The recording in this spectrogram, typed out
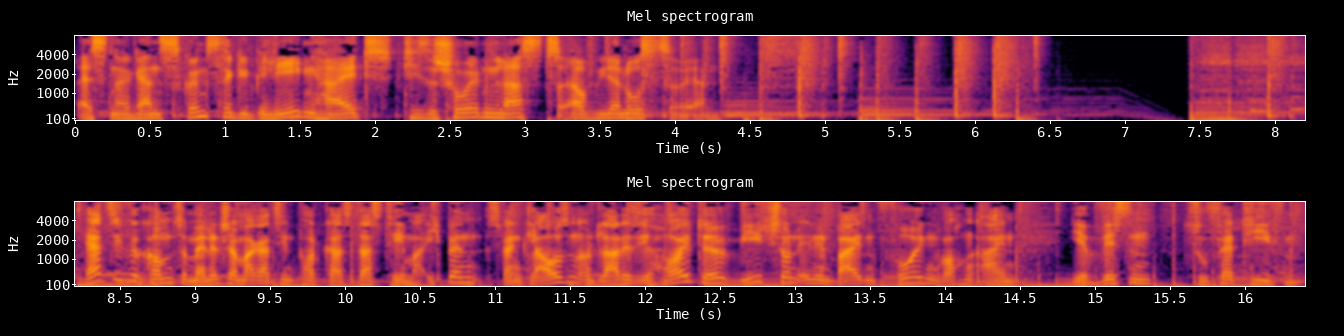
als eine ganz günstige Gelegenheit, diese Schuldenlast auch wieder loszuwerden. Herzlich willkommen zum Manager Magazin Podcast Das Thema. Ich bin Sven Klausen und lade Sie heute, wie schon in den beiden vorigen Wochen ein, Ihr Wissen zu vertiefen.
